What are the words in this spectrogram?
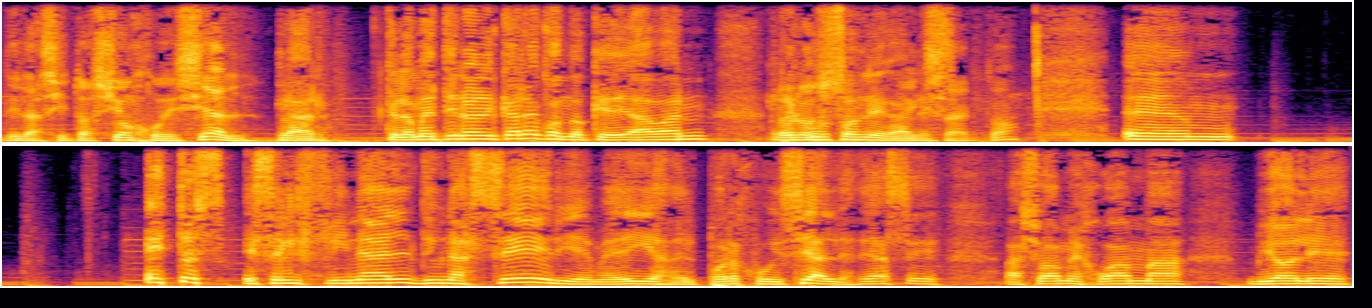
de la situación judicial. Claro. Que lo metieron en cara cuando quedaban recursos legales. Exacto. Eh, esto es, es el final de una serie de medidas del Poder Judicial. Desde hace, ayúdame Juanma, Viole,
